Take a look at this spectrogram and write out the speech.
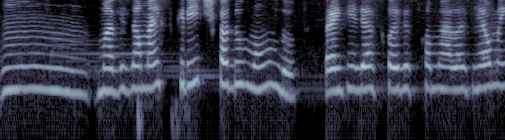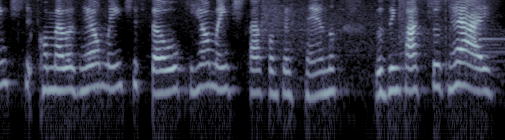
um, uma visão mais crítica do mundo, para entender as coisas como elas realmente, como elas realmente são, o que realmente está acontecendo, os impactos reais.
